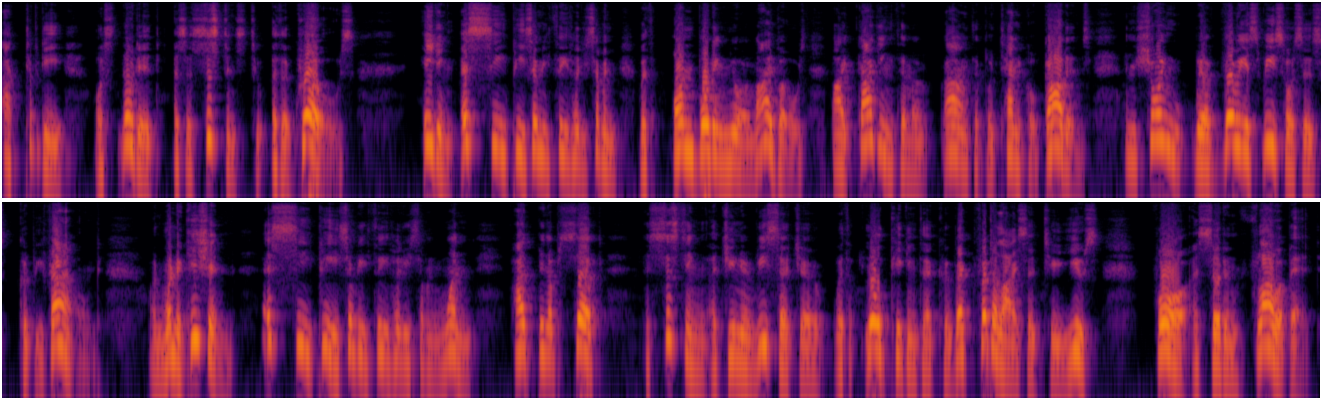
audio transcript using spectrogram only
activity was noted as assistance to other crows, aiding SCP-7337 with onboarding new arrivals by guiding them around the botanical gardens and showing where various resources could be found. On one occasion, SCP-7337-1 had been observed assisting a junior researcher with locating the correct fertilizer to use for a certain flower bed.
